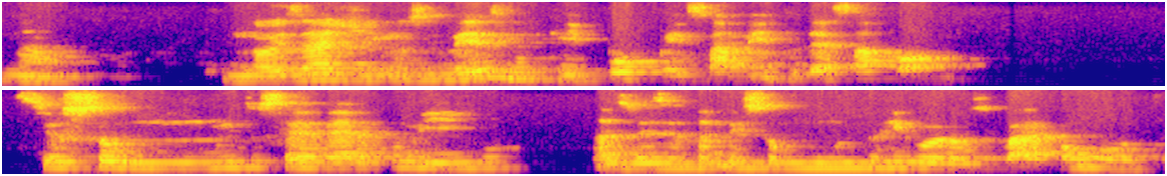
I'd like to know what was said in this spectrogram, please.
Não. Nós agimos, mesmo que por pensamento, dessa forma. Se eu sou muito severo comigo, às vezes eu também sou muito rigoroso para com o outro.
